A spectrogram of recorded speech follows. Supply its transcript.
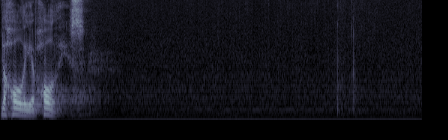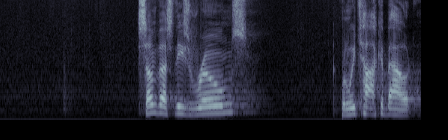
the Holy of Holies. Some of us, these rooms, when we talk about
